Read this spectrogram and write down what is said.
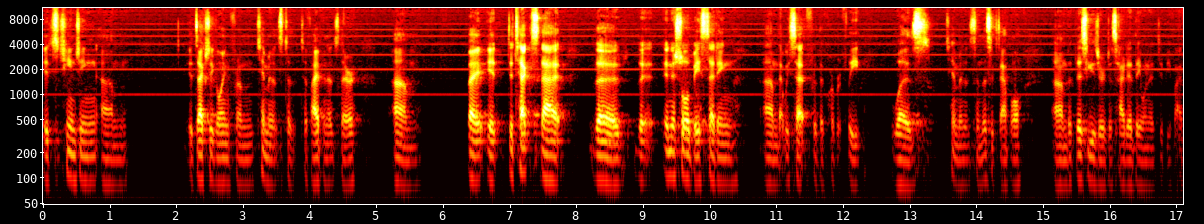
it's changing. Um, it's actually going from 10 minutes to, to five minutes there. Um, but it detects that the, the initial base setting um, that we set for the corporate fleet was 10 minutes in this example, but this user decided they wanted to be five.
